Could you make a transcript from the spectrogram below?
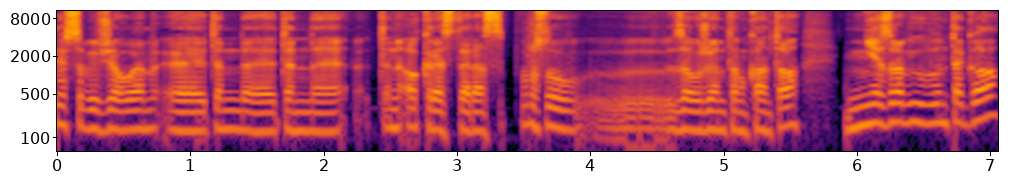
ja sobie wziąłem e, ten, e, ten, e, ten okres teraz, po prostu założyłem tam konto. Nie zrobiłbym tego,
